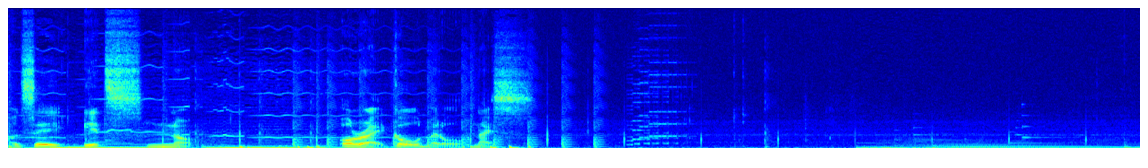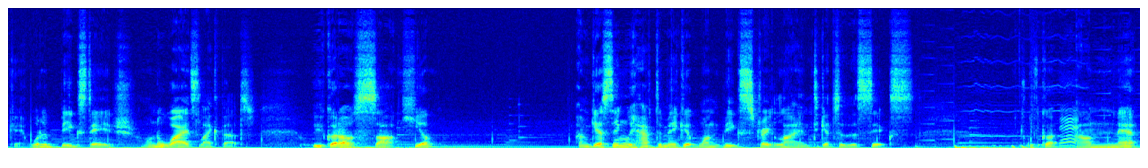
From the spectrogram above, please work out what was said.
I would say it's no. Alright, gold medal. Nice. Okay, what a big stage. I wonder why it's like that. We've got our sa here. I'm guessing we have to make it one big straight line to get to the six. We've got our net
